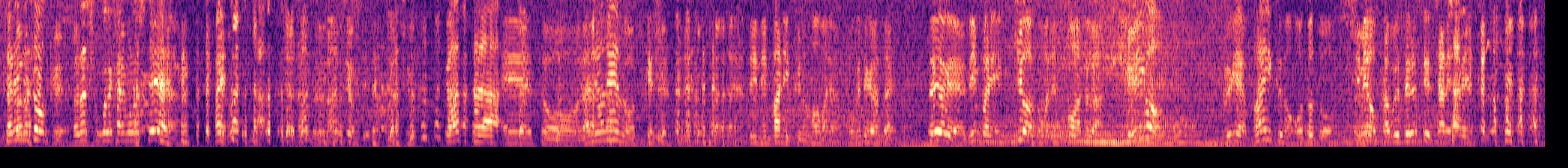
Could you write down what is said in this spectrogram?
ジチャレンジトーク。私ここで買い物して 買いました。なんだろうラジオみたいながあったら、えー、とラジオネームをつけてですね リンリンパニックの方まで送ってください。というわけでリンパニ今日はここまで。お後がヒュイゴーすげえバイクの音と締めをかぶせるっていうチャレンジ。チャレンジ。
